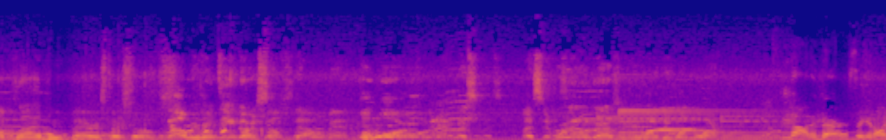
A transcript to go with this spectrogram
I'm, I'm glad we embarrassed ourselves. Now we redeemed ourselves that one, man. One more. We're gonna listen. Listen, we're gonna embarrass you. We want to do one more. Not embarrassing at all.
